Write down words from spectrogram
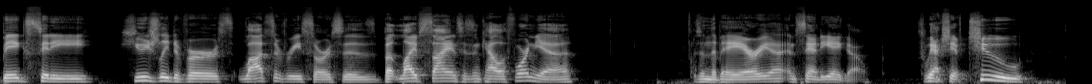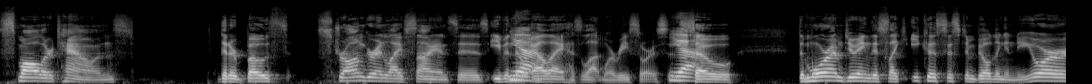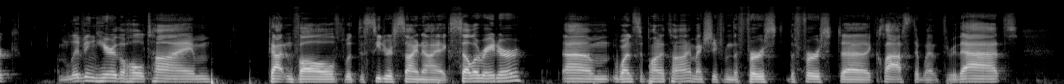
Big city, hugely diverse, lots of resources, but life sciences in California is in the Bay Area and San Diego. So we actually have two smaller towns that are both stronger in life sciences, even Yeah. though LA has a lot more resources. Yeah. So the more I'm doing this like ecosystem building in New York, I'm living here the whole time. Got involved with the Cedar Sinai Accelerator um, once upon a time, actually from the first the first uh, class that went through that.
